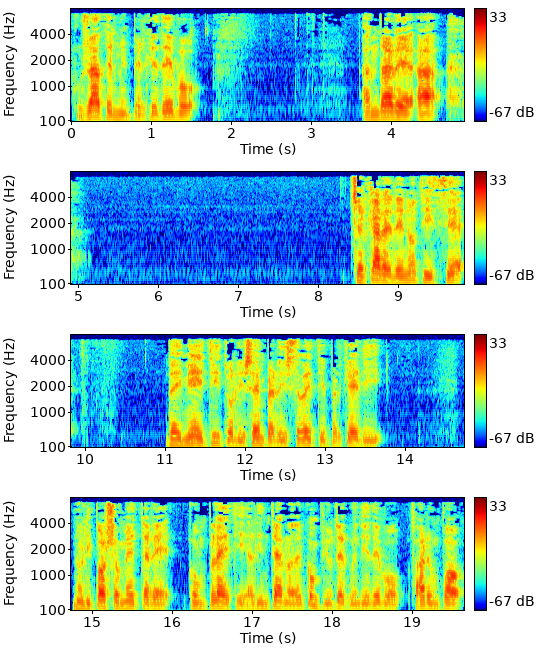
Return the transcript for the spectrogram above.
scusatemi perché devo andare a cercare le notizie dai miei titoli sempre ristretti perché li, non li posso mettere completi all'interno del computer, quindi devo fare un po'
